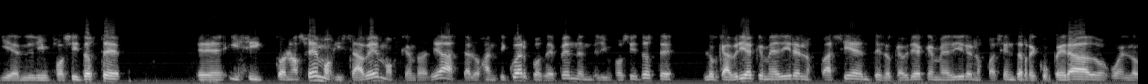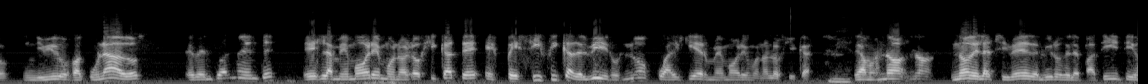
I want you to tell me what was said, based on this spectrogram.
y en linfocitos T, eh, y si conocemos y sabemos que en realidad hasta los anticuerpos dependen de linfocitos T, lo que habría que medir en los pacientes, lo que habría que medir en los pacientes recuperados o en los individuos vacunados, eventualmente, es la memoria inmunológica T específica del virus, no cualquier memoria inmunológica. Bien. Digamos, no, no, no del HIV, del virus de la hepatitis,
